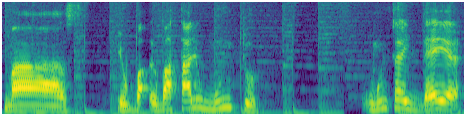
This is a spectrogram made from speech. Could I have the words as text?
Mas eu, eu batalho muito, muito a ideia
